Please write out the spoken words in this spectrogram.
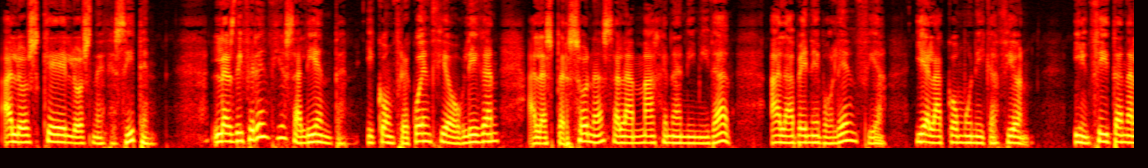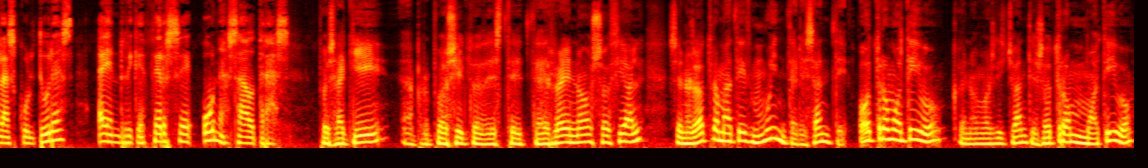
a los que los necesiten. Las diferencias alientan y con frecuencia obligan a las personas a la magnanimidad, a la benevolencia y a la comunicación. Incitan a las culturas a enriquecerse unas a otras. Pues aquí, a propósito de este terreno social, se nos da otro matiz muy interesante. Otro motivo, que no hemos dicho antes, otro motivo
